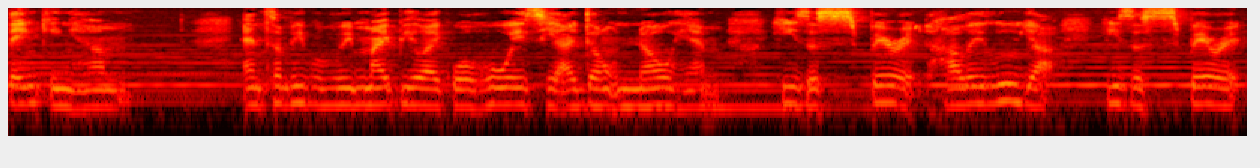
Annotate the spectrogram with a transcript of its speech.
thanking Him. And some people might be like, well, who is He? I don't know Him. He's a spirit. Hallelujah. He's a spirit.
